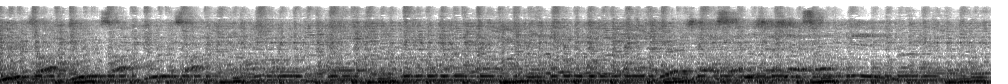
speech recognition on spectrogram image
He's a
